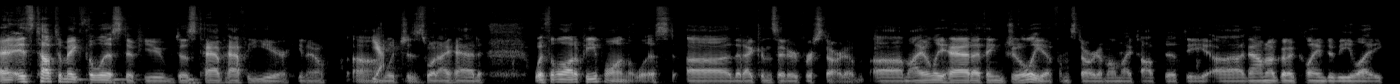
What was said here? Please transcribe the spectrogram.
Uh, It's tough to make the list if you just have half a year, you know, um, Yeah. which is what I had with a lot of people on the list uh, that I considered for Stardom. Um, I only had, I think, Julia from Stardom on my top 50. Uh, now, I'm not going to claim to be like,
